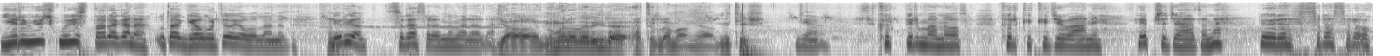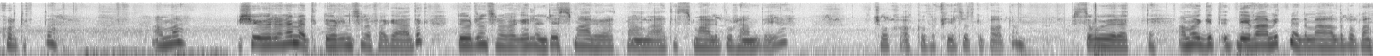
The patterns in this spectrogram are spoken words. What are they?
23 Muhis Daragana. O da gavurdu oğlanı da. Görüyorsun? Sıra sıra numaralar. Ya numaralarıyla hatırlaman ya müthiş. Ya. 41 Manol, 42 Civani. Hepsi cadını. Böyle sıra sıra okurduk da. Ama bir şey öğrenemedik. Dördüncü sınıfa geldik. Dördüncü sınıfa gelince İsmail öğretmen vardı. İsmail Burhan diye. Çok akıllı, filsiz gibi adam. Bize o öğretti. Ama git devam etmedim. Aldı babam.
